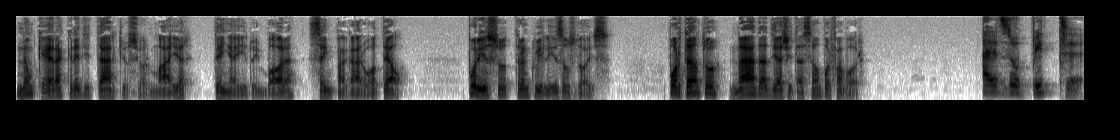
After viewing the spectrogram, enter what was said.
não quer acreditar que o Sr. Mayer tenha ido embora sem pagar o hotel. Por isso, tranquiliza os dois. Portanto, nada de agitação, por favor. Also bitte,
